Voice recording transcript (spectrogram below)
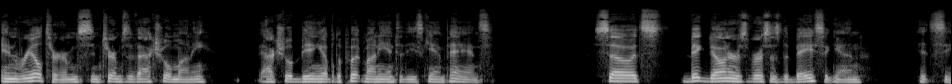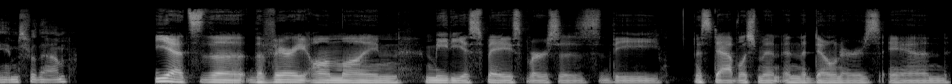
in real terms, in terms of actual money, actual being able to put money into these campaigns. So it's big donors versus the base again, it seems for them. Yeah, it's the the very online media space versus the establishment and the donors and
